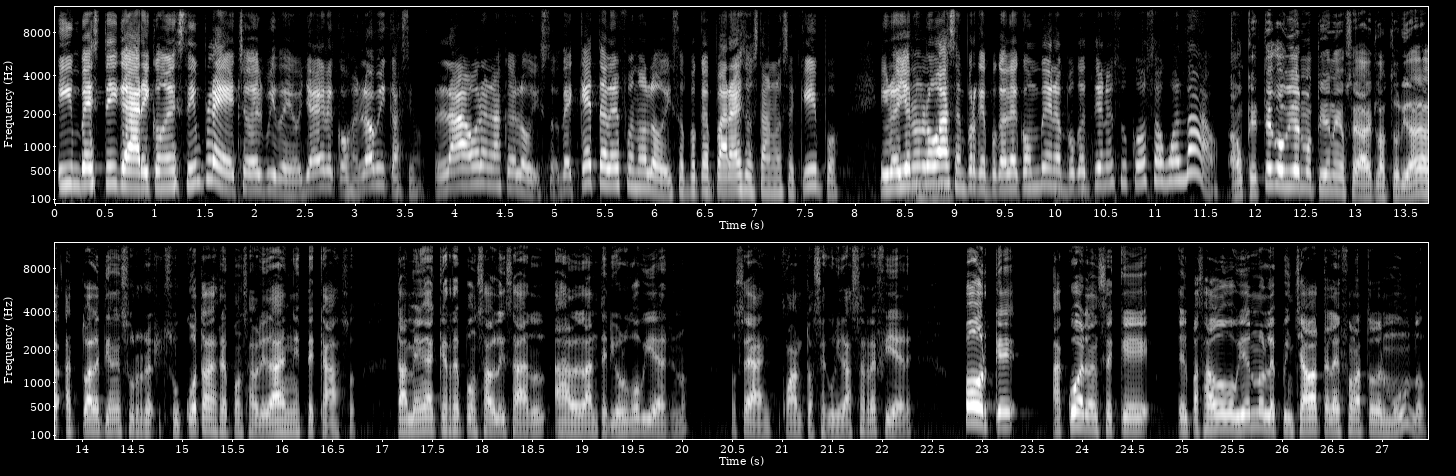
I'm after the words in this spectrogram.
Investigar y con el simple hecho del video, ya le cogen la ubicación, la hora en la que lo hizo, de qué teléfono lo hizo, porque para eso están los equipos. Y lo- ellos no lo hacen porque porque le conviene, porque tienen sus cosas guardadas. Aunque este gobierno tiene, o sea, las autoridades actuales tienen su, re- su cuota de responsabilidad en este caso, también hay que responsabilizar al anterior gobierno, o sea, en cuanto a seguridad se refiere, porque acuérdense que el pasado gobierno le pinchaba teléfono a todo el mundo.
